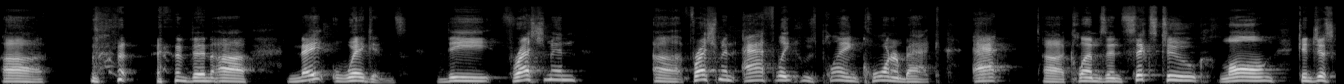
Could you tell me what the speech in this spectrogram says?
uh and then uh, Nate Wiggins, the freshman uh, freshman athlete who's playing cornerback at uh, Clemson, six two long, can just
